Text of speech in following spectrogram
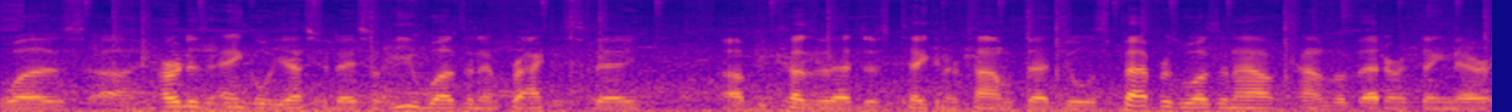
was uh, hurt his ankle yesterday, so he wasn't in practice today. Uh, because of that, just taking her time with that. Julius Peppers wasn't out, kind of a veteran thing there,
